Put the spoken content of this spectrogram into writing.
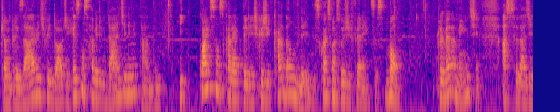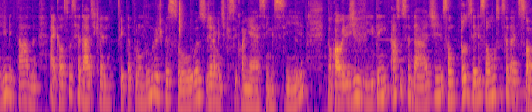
que é o empresário individual de responsabilidade limitada. E quais são as características de cada um deles? Quais são as suas diferenças? Bom, Primeiramente, a sociedade limitada é aquela sociedade que é feita por um número de pessoas, geralmente que se conhecem em si, no qual eles dividem a sociedade, são todos eles são uma sociedade só.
